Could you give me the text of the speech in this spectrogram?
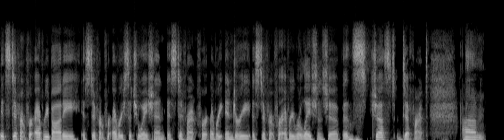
it's different for everybody. It's different for every situation. It's different for every injury. It's different for every relationship. Mhm. It's just different. Um,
